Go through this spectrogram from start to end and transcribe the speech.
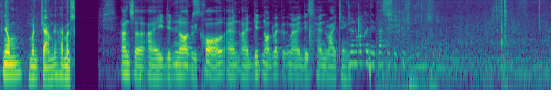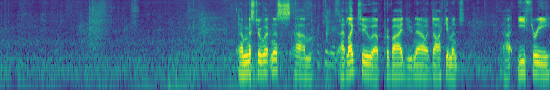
ខ្ញុំមិនចាំទេហើយមិន Answer. I did not Réponse. recall and I did not recognize this handwriting. Je ne reconnais pas cette écriture, je ne m'en souviens pas. Uh, Mr. Witness, um, Accusation. I'd like to uh, provide you now a document, uh, E3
